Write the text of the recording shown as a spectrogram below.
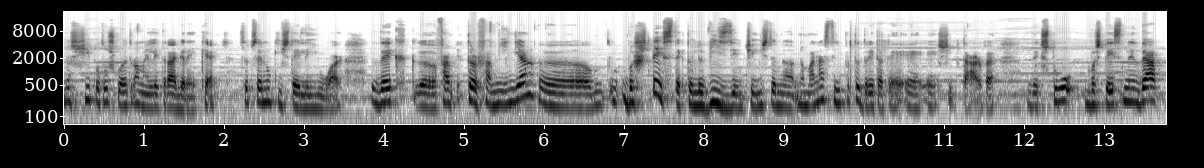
në shqip po të shkruajtura me letra greke, sepse nuk ishte e lejuar. Dhe tërë familja mbështeste këtë lëvizjen që ishte në, në Manastir për të drejtat e, e, e shqiptarëve. Dhe kështu mbështesnin dhe atë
